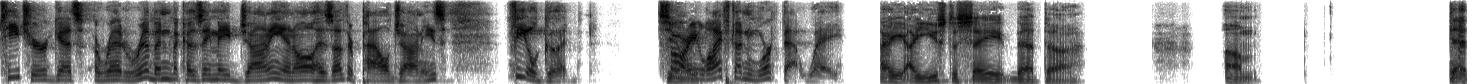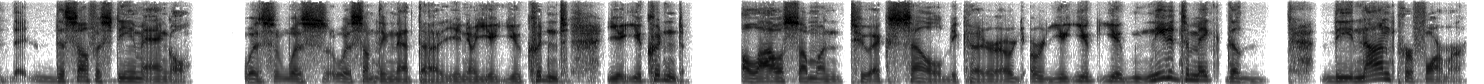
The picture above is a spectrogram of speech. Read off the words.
teacher gets a red ribbon because they made Johnny and all his other pal Johnnies feel good. Sorry, You know, life doesn't work that way. I, I used to say that uh, um, that the self esteem angle was was was something that uh, you know you you couldn't you you couldn't allow someone to excel because or or you you you needed to make the the non-performer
